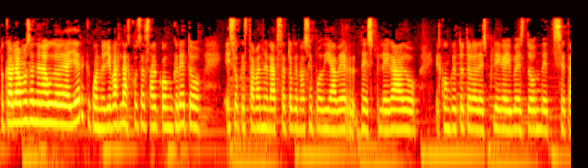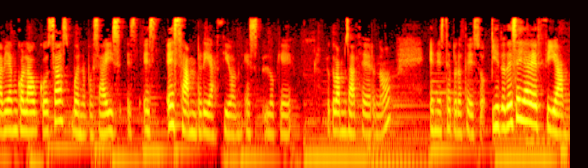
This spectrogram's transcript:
lo que hablamos en el audio de ayer, que cuando llevas las cosas al concreto, eso que estaba en el abstracto que no se podía haber desplegado, el concreto te lo despliega y ves dónde se te habían colado cosas, bueno, pues ahí es, esa ampliación, es lo que, lo que vamos a hacer, ¿no? En este proceso. Y entonces ella decía,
